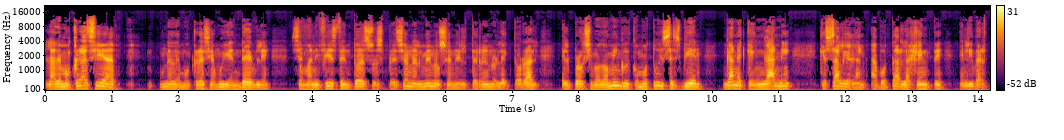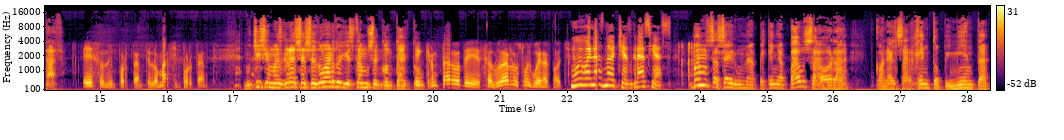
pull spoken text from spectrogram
la democracia, una democracia muy endeble, se manifiesta en toda su expresión, al menos en el terreno electoral, el próximo domingo. Y como tú dices bien, gane quien gane, que salgan a votar la gente en libertad. Eso es lo importante, lo más importante. Muchísimas gracias, Eduardo, y estamos en contacto. Encantado de saludarlos. Muy buenas noches. Muy buenas noches, gracias. Vamos a hacer una pequeña pausa ahora con el sargento Pimienta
